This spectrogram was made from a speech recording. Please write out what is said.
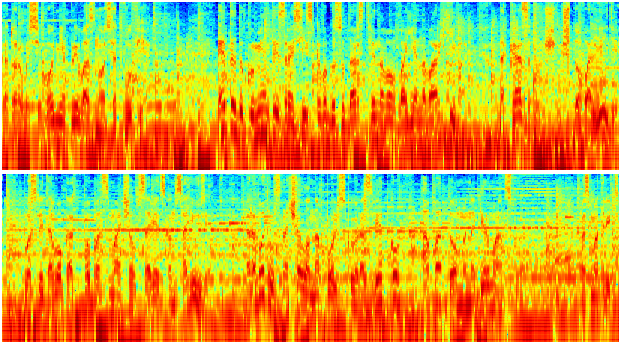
которого сегодня превозносят в Уфе. Это документы из Российского государственного военного архива, доказывающие, что Валиди, после того, как побасмачил в Советском Союзе, работал сначала на польскую разведку, а потом и на германскую. Посмотрите,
